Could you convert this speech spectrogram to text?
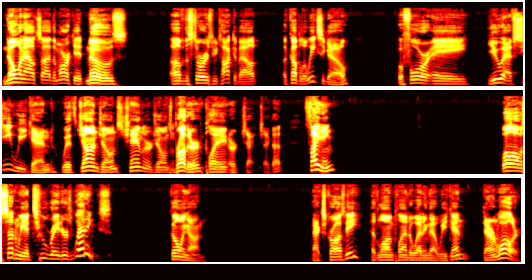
no one outside the market knows of the stories we talked about a couple of weeks ago before a UFC weekend with Jon Jones, Chandler Jones' hmm. brother, playing or check check that fighting. Well, all of a sudden we had two Raiders weddings going on. Maxx Crosby had long planned a wedding that weekend. Darren Waller,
